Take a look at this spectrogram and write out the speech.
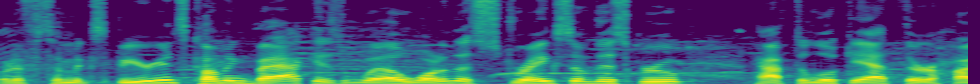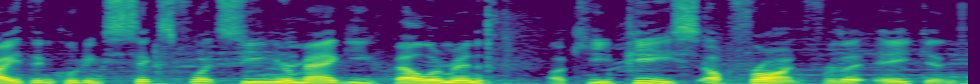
but have some experience coming back as well. One of the strengths of this group have to look at their height, including six-foot senior Maggie Fellerman, a key piece up front for the Aitkin.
